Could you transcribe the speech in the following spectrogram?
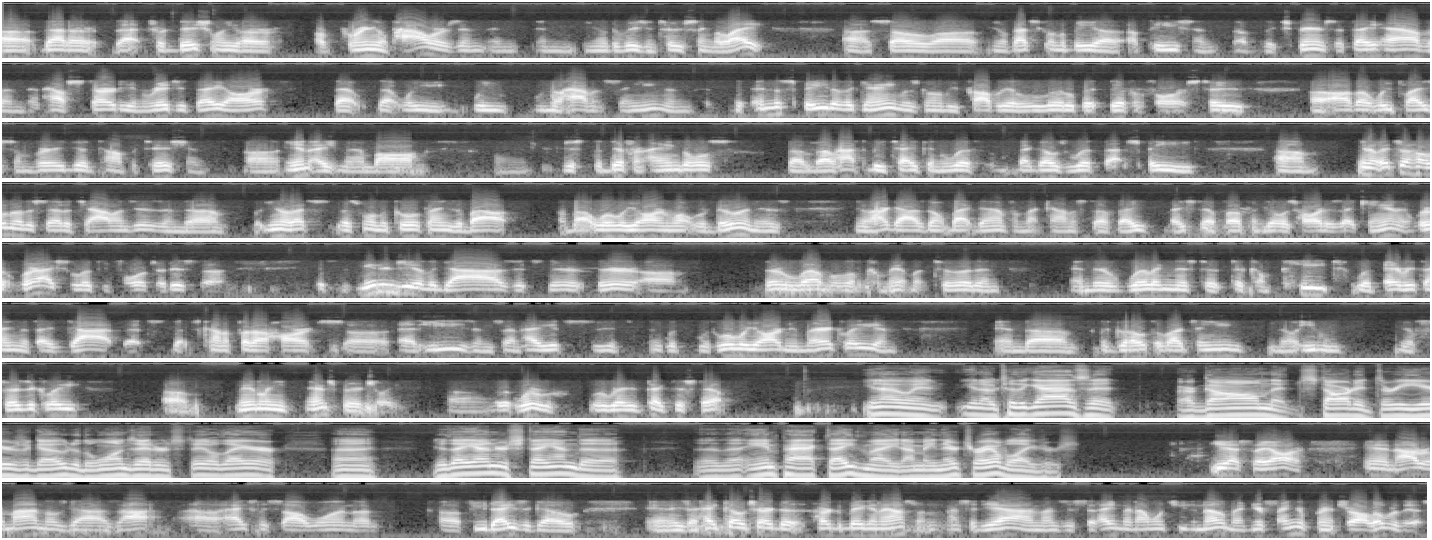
uh, that are that traditionally are, are perennial powers in, in, in you know Division two Single A. Uh, so uh, you know that's going to be a, a piece and of the experience that they have and, and how sturdy and rigid they are that that we we you know haven't seen and and the speed of the game is going to be probably a little bit different for us too. Uh, although we play some very good competition in eight man ball, just the different angles that will have to be taken with that goes with that speed. Um, you know, it's a whole other set of challenges, and uh, but you know that's that's one of the cool things about about where we are and what we're doing is, you know, our guys don't back down from that kind of stuff. They they step up and go as hard as they can, and we're we're actually looking forward to it. It's the it's the energy of the guys. It's their their um, their level of commitment to it, and and their willingness to, to compete with everything that they've got that's that's kind of put our hearts uh, at ease and saying, hey, it's, it's with, with where we are numerically and and um, the growth of our team, you know, even you know physically, um, mentally, and spiritually, uh, we're we're ready to take this step. You know, and you know, to the guys that are gone that started three years ago, to the ones that are still there, uh, do they understand the the, the impact they've made. I mean, they're trailblazers. Yes, they are, and I remind those guys. I uh, actually saw one a, a few days ago, and he said, "Hey, coach, heard the heard the big announcement." I said, "Yeah," and I just said, "Hey, man, I want you to know, man, your fingerprints are all over this.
